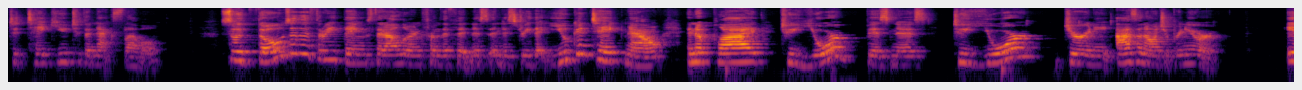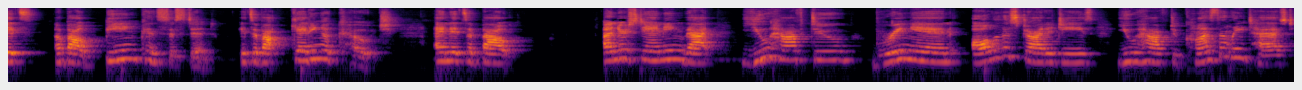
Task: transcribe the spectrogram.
to take you to the next level. So, those are the three things that I learned from the fitness industry that you can take now and apply to your business, to your journey as an entrepreneur. It's about being consistent, it's about getting a coach, and it's about understanding that you have to bring in all of the strategies. You have to constantly test.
